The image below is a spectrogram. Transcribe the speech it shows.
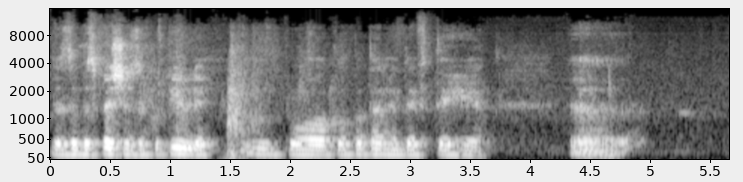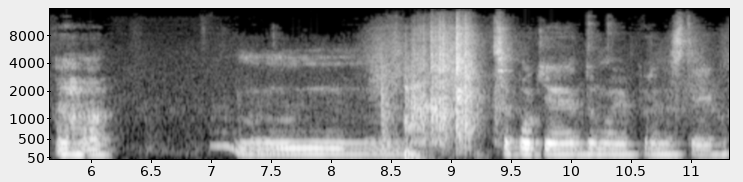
для забезпечення закупівлі по клопотанню ДФТГ. Е, Ага. Це поки, я думаю, перенести його.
